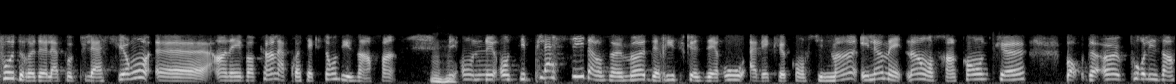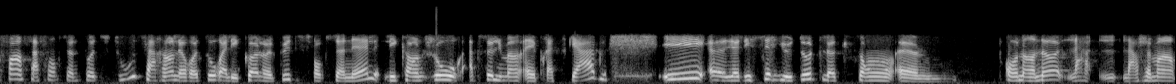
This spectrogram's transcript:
foudres de la population euh, en invoquant la protection des enfants. Mais on, on s'est placé dans un mode risque zéro avec le confinement. Et là, maintenant, on se rend compte que, bon, de un, pour les enfants, ça fonctionne pas du tout. Ça rend le retour à l'école un peu dysfonctionnel. Les camps de jour, absolument impraticables. Et euh, il y a des sérieux doutes là, qui sont... euh, on en a la- largement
